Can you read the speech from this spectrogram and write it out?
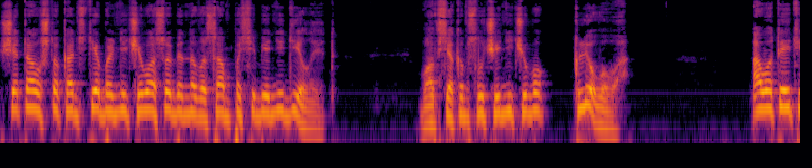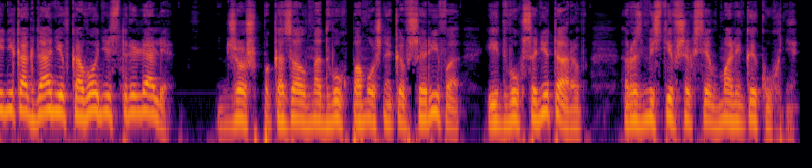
считал, что констебль ничего особенного сам по себе не делает. Во всяком случае, ничего клевого. А вот эти никогда ни в кого не стреляли. Джош показал на двух помощников шерифа и двух санитаров, разместившихся в маленькой кухне.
